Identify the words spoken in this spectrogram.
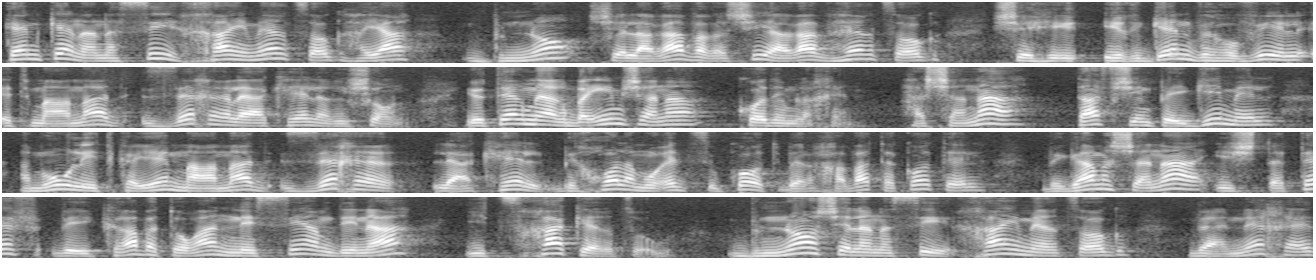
כן, כן, הנשיא חיים הרצוג היה בנו של הרב הראשי, הרב הרצוג, שארגן והוביל את מעמד זכר להקל הראשון, יותר מ-40 שנה קודם לכן. השנה, תשפ"ג, אמור להתקיים מעמד זכר להקל בחול המועד סוכות ברחבת הכותל, וגם השנה השתתף ויקרא בתורה נשיא המדינה יצחק הרצוג, בנו של הנשיא חיים הרצוג והנכד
